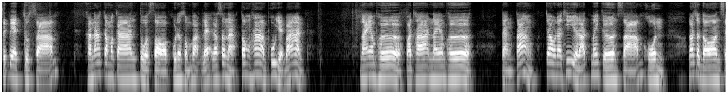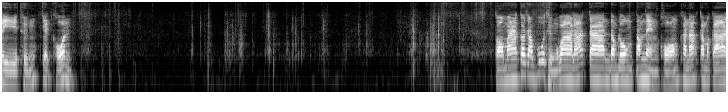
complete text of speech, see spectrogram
11.3 คณะกรรมการตรวจสอบคุณสมบัติและลักษณะต้องห้ามผู้ใหญ่บ้าน นายอำเภอ ประธานนายอำเภอ แต่งตั้งเจ้าหน้าที่รัฐไม่เกิน 3 คน ราษฎร4ถึง 7 คน ต่อมาก็จะพูดถึงวาระการดำรงตำแหน่งของคณะกรรมการ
